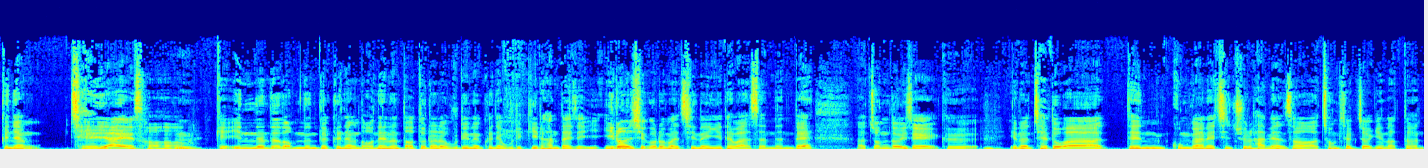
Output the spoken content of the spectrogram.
그냥 제야에서 음. 이렇게 있는 듯 없는 듯 그냥 너네는 떠들어라 우리는 그냥 우리끼리 한다 이제 이런 음. 식으로만 진행이 돼 왔었는데 어, 좀더 이제 그 음. 이런 제도화된 공간에 진출하면서 정책적인 어떤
